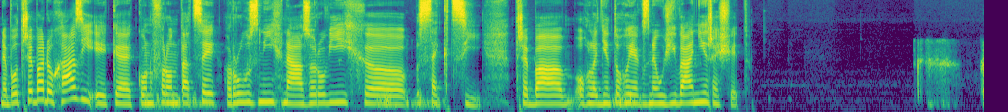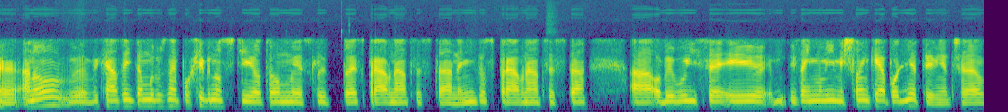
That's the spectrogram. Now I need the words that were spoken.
nebo třeba dochází i ke konfrontaci různých názorových e, sekcí, třeba ohledně toho, jak zneužívání řešit řešit? Eh, ano, vycházejí tam různé pochybnosti o tom, jestli to je správná cesta, není to správná cesta a objevují se i, zajímavé myšlenky a podněty. Mě třeba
